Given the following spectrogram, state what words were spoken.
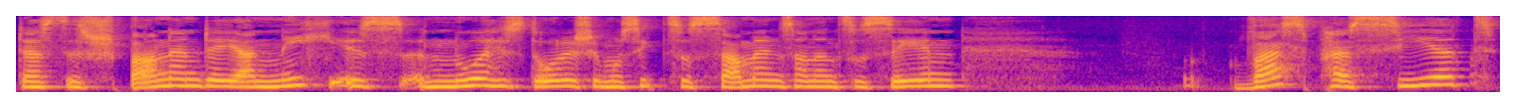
dass das Spannende ja nicht ist, nur historische Musik zu sammeln, sondern zu sehen, was passiert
